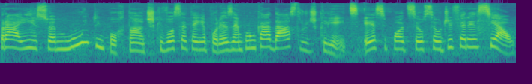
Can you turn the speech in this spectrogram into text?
Para isso, é muito importante que você tenha, por exemplo, um cadastro de clientes. Esse pode ser o seu diferencial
